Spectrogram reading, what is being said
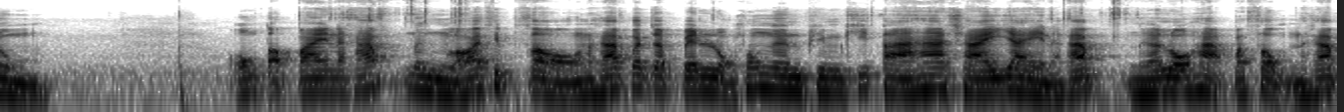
นุ่ม องค์ต่อไปนะครับ112 นะครับ ก็จะเป็นหลวงพ่อเงินพิมพ์ขี้ตาห้าชายใหญ่นะครับ เนื้อโลหะผสมนะครับ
